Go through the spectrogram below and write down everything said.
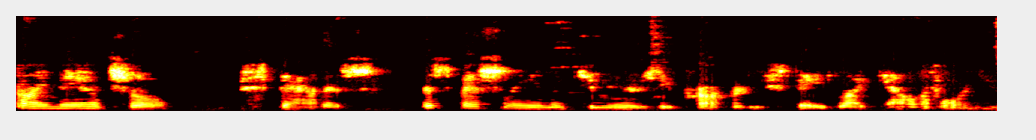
financial status, especially in a community property state like California.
